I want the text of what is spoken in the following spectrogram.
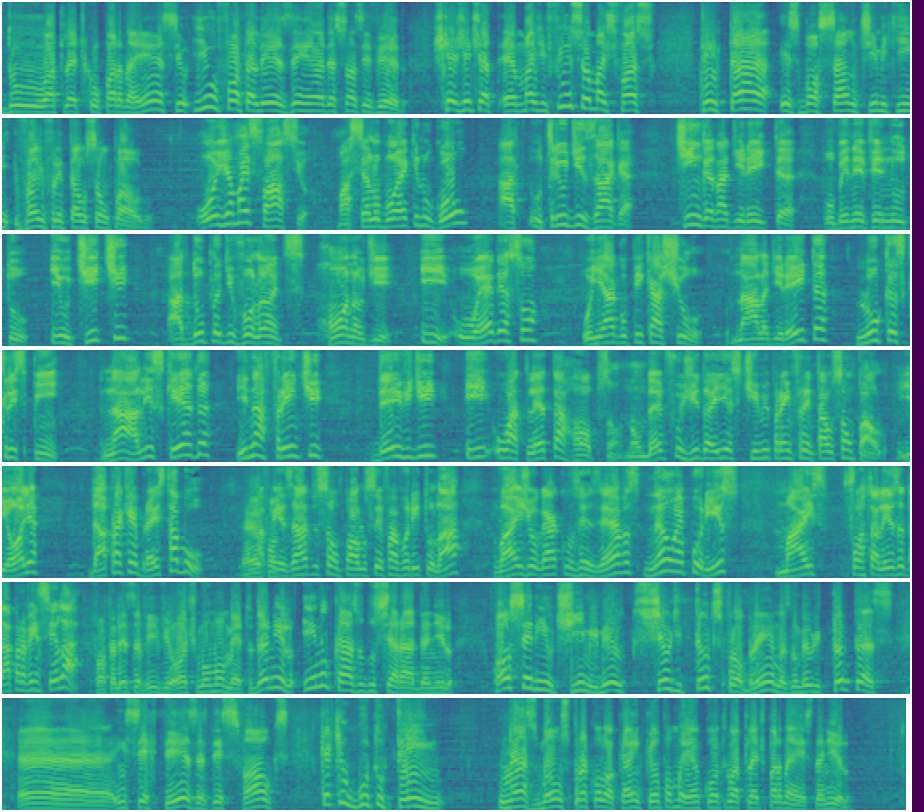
do Atlético Paranaense e o Fortaleza, hein, Anderson Azevedo? Acho que a gente é mais difícil ou mais fácil tentar esboçar um time que vai enfrentar o São Paulo? Hoje é mais fácil. Marcelo Boeck no gol, a, o trio de zaga. Tinga na direita, o Benevenuto e o Tite, a dupla de volantes, Ronald e o Ederson, o Iago Pikachu na ala direita, Lucas Crispim na ala esquerda e na frente, David e o atleta Robson. Não deve fugir daí esse time para enfrentar o São Paulo. E olha, dá para quebrar esse tabu. É, Apesar do São Paulo ser favorito lá, vai jogar com as reservas. Não é por isso, mas Fortaleza dá para vencer lá. Fortaleza vive um ótimo momento. Danilo, e no caso do Ceará, Danilo, qual seria o time, meio cheio de tantos problemas, no meio de tantas é, incertezas, desfalques? O que é que o Guto tem nas mãos para colocar em campo amanhã contra o Atlético Paranaense, Danilo?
